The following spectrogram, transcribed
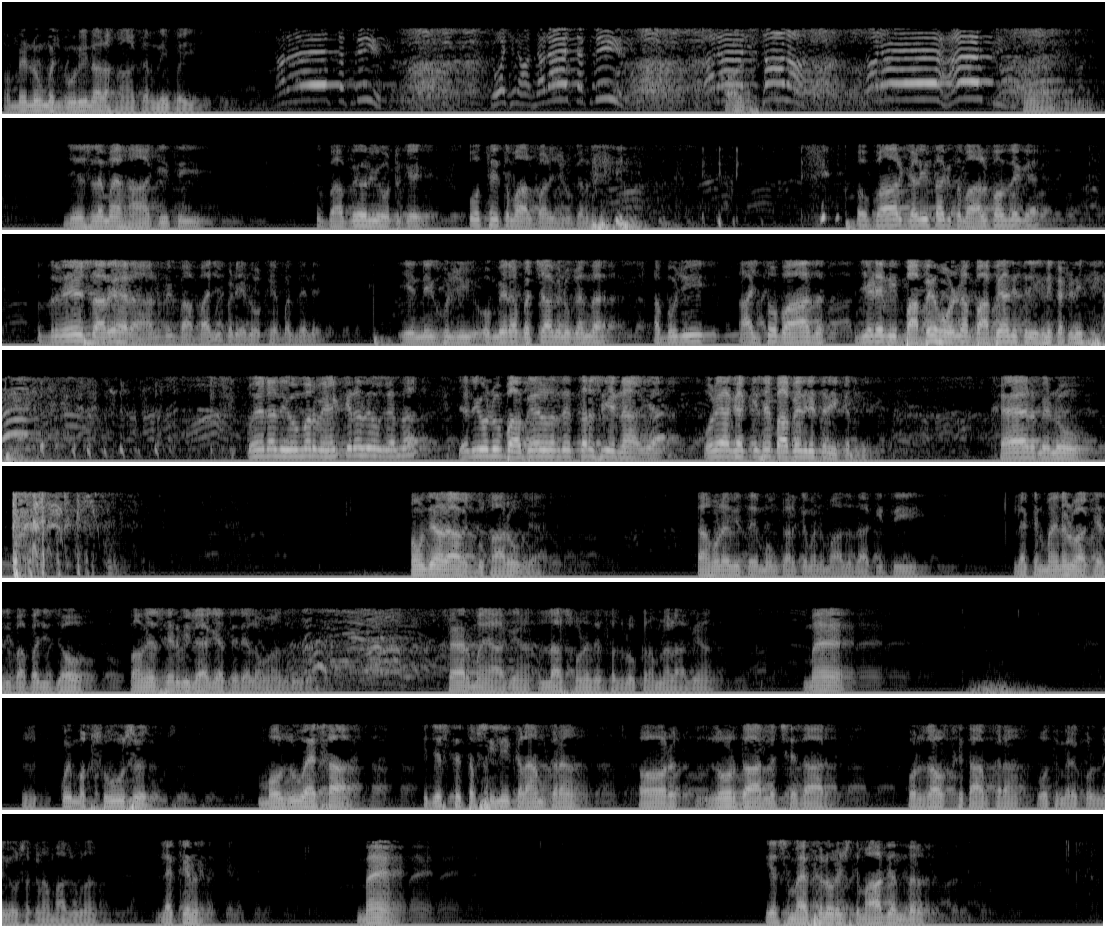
اور مینو مجبوری نال ہاں کرنی پئی۔ جسل میں ہاں کی بابے اور اٹھ کے اتے تمال پانی شروع کر دی باہر گلی تک تمال پاؤ گئے۔ درویش سارے حیران بھی بابا جی بڑے روکے بندے نے۔ اینی خوشی۔ وہ میرا بچہ مینو کہ ابو جی اج تو بعد جڑے بھی بابے ہون نا بابیا دی تاریخ نہیں کٹنی۔ دی عمر ویگ کے جی وہ بابے ترس ہی نہ آ گیا، انہیں آخیا کسی بابے کی تاریخ کٹنی خیر مینو آدھا راہ بخار ہو گیا۔ ہوں بھی تیمم کر کے میں نماز ادا کی لیکن میں انہوں نے آخیا سی، بابا جی جاؤ پاوے سر بھی لے گیا، تیرے لوا ضرور۔ خیر میں آ گیا، اللہ سونے دے فضل و کرم نال آ گیا۔ میں کوئی مخصوص موضوع ایسا کہ جس سے تفصیلی کلام کرا اور زوردار لچھے دار اور ذوق خطاب کرا وہ تو میرے کو نہیں ہو سکنا، معذور ہاں۔ لیکن میں اس محفل اور اجتماع دے اندر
